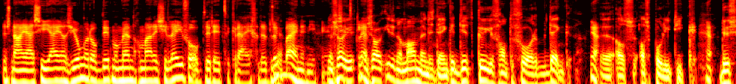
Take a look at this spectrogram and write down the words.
Dus nou ja, zie jij als jongere op dit moment nog maar eens je leven op de rit te krijgen. Dat lukt bijna niet meer. Dan zou, je, dan zou ieder normaal mens denken, dit kun je van tevoren bedenken. Ja. Uh, als, als politiek. Ja. Dus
